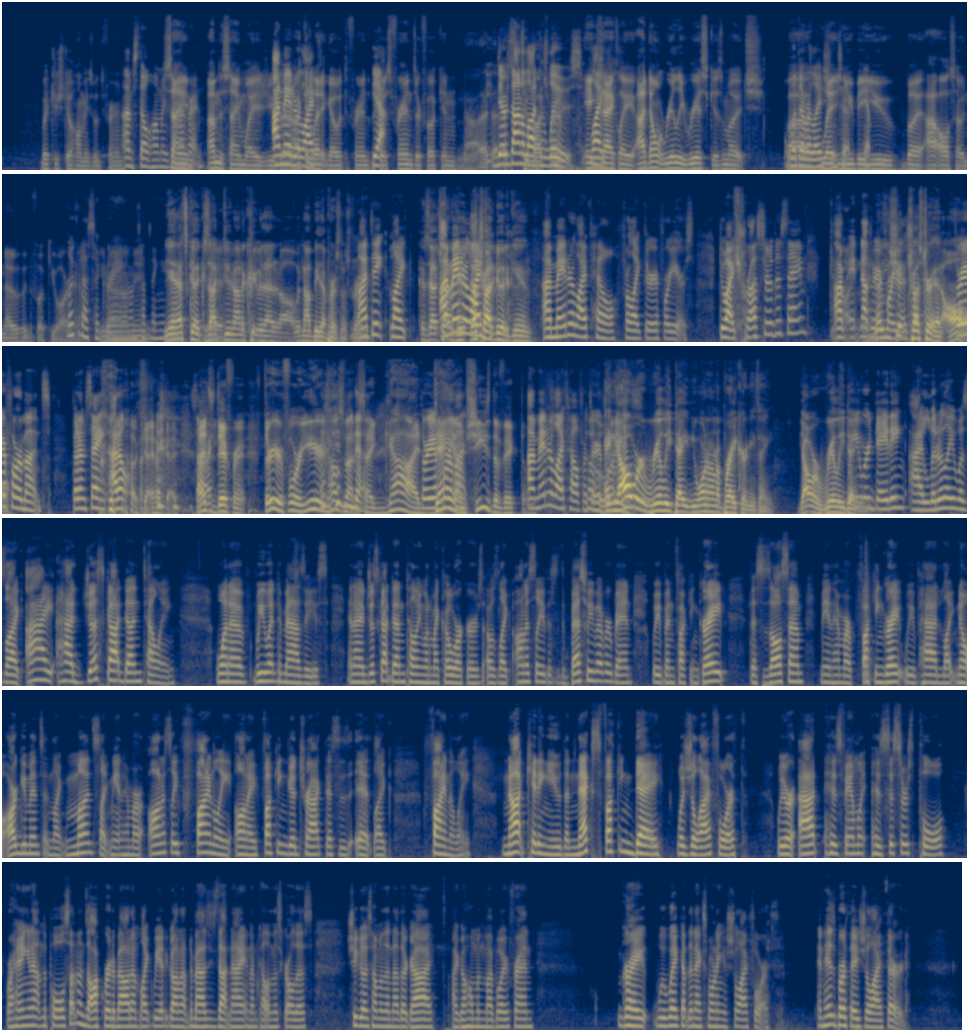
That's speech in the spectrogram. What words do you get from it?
But you're still homies with friends. I'm still homies with my same. friend. I'm the same way as you. I bro. made her I can life- let it go with the friends Yeah. because friends are fucking. No, that, that- There's not a lot much, to lose. Like Exactly. I don't really risk as much With a by relationship, letting you be yep. you, but I also know who the fuck you are. look at now. us You know agreeing I on mean? something. Yeah, that's good because I do not agree with that at all. I would not be that person's friend. I think like Because they'll I made do, her they'll life- try to do it again. I made her life hell for like 3 or 4 years. Do I trust her the same? I'm eh, not 3 No, or you shouldn't years. trust her at all. 3 or 4 months. But I'm saying I don't okay, okay. Sorry. That's different. Three or four years. I was about No. to say, God Three or damn, months. she's the victim. I made her life hell for 3 or Oh, And years. y'all were really dating. You weren't on a break or anything. Y'all were really dating. we were dating i literally was like i had just got done telling one of we went to mazzy's and i had just got done telling one of my coworkers i was like honestly this is the best we've ever been we've been fucking great this is awesome me and him are fucking great we've had like no arguments in like months like me and him are honestly finally on a fucking good track this is it like finally not kidding you the next fucking day was july 4th we were at his family, his sister's pool. We're hanging out in the pool. Something's awkward about him. Like we had gone out to Mazzy's that night, and I'm telling this girl this. She goes home with another guy. I go home with my boyfriend. Great. We wake up the next morning. It's July 4th, and his birthday is July 3rd.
